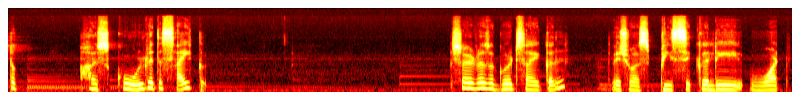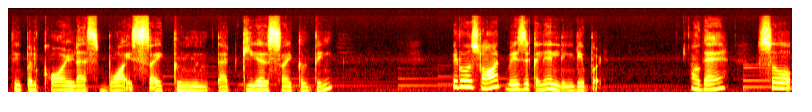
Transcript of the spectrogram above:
to her school with a cycle. So it was a good cycle, which was basically what people called as boy cycle, that gear cycle thing. It was not basically a ladybird. Okay, so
